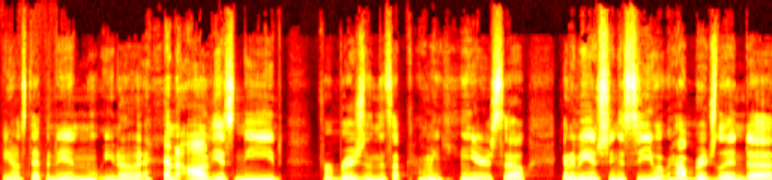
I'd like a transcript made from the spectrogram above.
you know, stepping in, you know, an obvious need for Bridgeland this upcoming year. So, going to be interesting to see what, how Bridgeland, uh,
